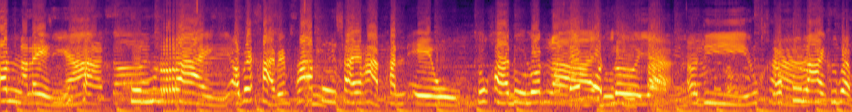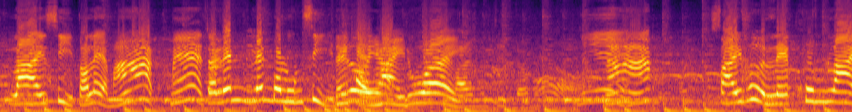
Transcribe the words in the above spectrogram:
อนอะไรอย่างเงี้ย G-Dragon คุมไหล่เอาไปขายเป็นผ้าปูชายหาดพันเอว ลูกค้าดูลวดลายได้หมดดูเลสียอะสันเอาดีลูกค้าแล้วคือลายคือแบบลายสีตอแหลมาก แม่จะเล่นเล่นบอลลูนสีได้มีเลของยใหม่อะด้วยนี่นะคะ ไซส์ผืนเล็กคุมไหล่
